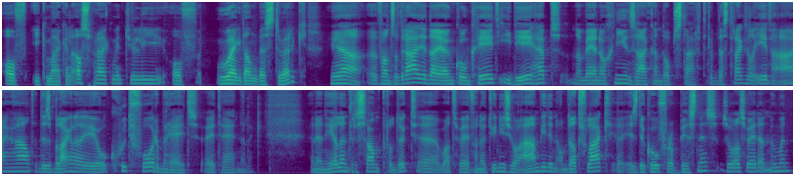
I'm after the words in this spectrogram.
of ik maak een afspraak met jullie of hoe ga ik dan het beste werk? Ja, van zodra je dat je een concreet idee hebt, dan ben je nog niet een zaak aan het opstarten. Ik heb dat straks al even aangehaald. Het is belangrijk dat je je ook goed voorbereidt uiteindelijk. En een heel interessant product eh, wat wij vanuit Unizo aanbieden op dat vlak eh, is de Go for Business, zoals wij dat noemen.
